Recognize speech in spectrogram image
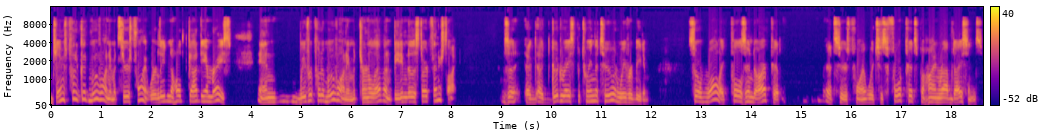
James put a good move on him at Sears Point, we're leading the whole goddamn race, and Weaver put a move on him at turn 11, beat him to the start finish line. It was a, a, a good race between the two, and Weaver beat him. So Wollek pulls into our pit at Sears Point, which is four pits behind Rob Dyson's,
